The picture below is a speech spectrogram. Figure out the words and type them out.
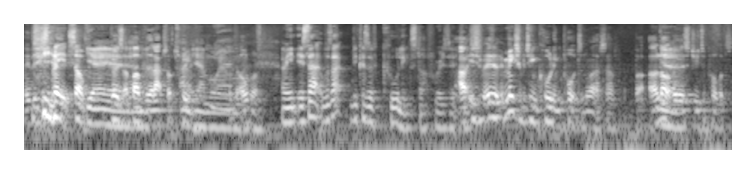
Like, the display itself Yeah, yeah, goes yeah, above no. the laptop Uh, screen. yeah, I'm. Yeah. I'm The old one. I mean, is that was that because of cooling stuff or is it? Uh, it's, it's a mixture between cooling ports and all that stuff, but a lot of it is due to ports.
